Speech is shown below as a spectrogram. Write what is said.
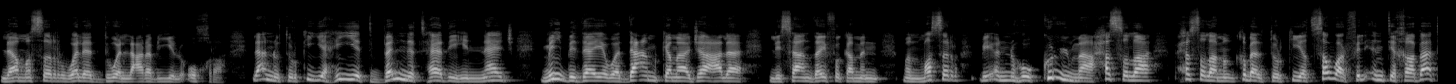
لا مصر ولا الدول العربية الأخرى لأن تركيا هي تبنت هذه النهج من البداية ودعم كما جاء على لسان ضيفك من من مصر بأنه كل ما حصل حصل من قبل تركيا تصور في الانتخابات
